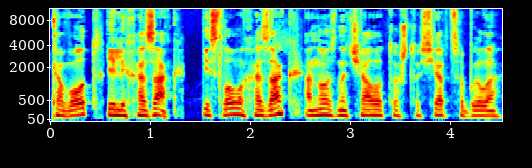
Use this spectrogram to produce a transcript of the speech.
Кавот или хазак. И слово хазак, оно означало то, что сердце было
